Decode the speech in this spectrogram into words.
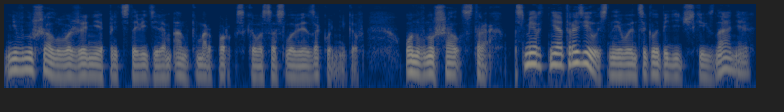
не внушал уважения представителям анкмарпоргского сословия законников. Он внушал страх. Смерть не отразилась на его энциклопедических знаниях,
